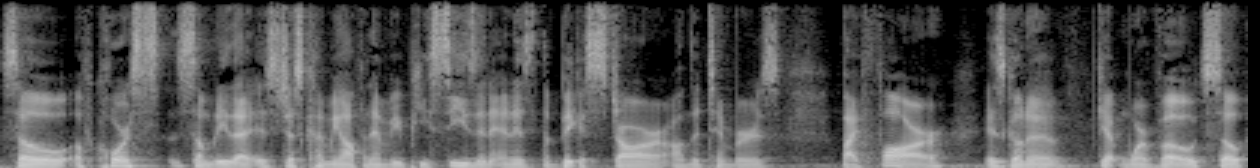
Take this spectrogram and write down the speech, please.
So, of course, somebody that is just coming off an MVP season and is the biggest star on the Timbers by far is going to get more votes. So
